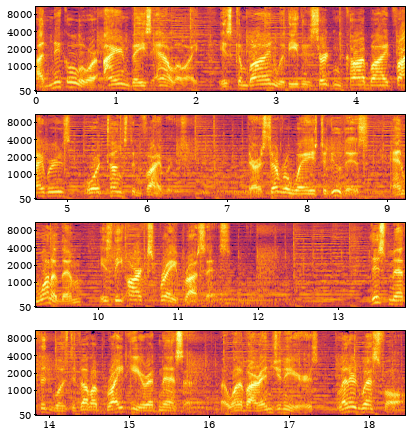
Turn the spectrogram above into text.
a nickel or iron base alloy is combined with either certain carbide fibers or tungsten fibers. There are several ways to do this, and one of them is the arc spray process. This method was developed right here at NASA by one of our engineers, Leonard Westfall.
